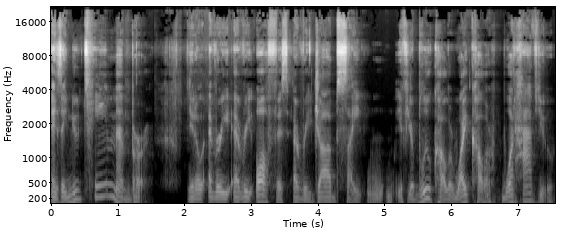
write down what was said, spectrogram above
as a new team member. You know, every every office, every job site, if you're blue collar, white collar, what have you,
